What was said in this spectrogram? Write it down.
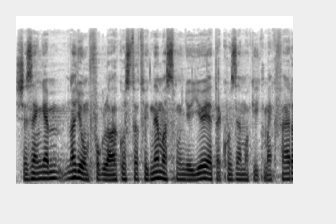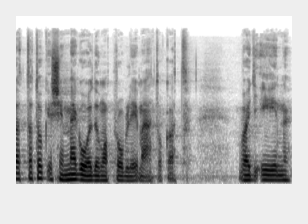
És ez engem nagyon foglalkoztat, hogy nem azt mondja, hogy jöjjetek hozzám, akik megfáradtatok, és én megoldom a problémátokat. Vagy én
